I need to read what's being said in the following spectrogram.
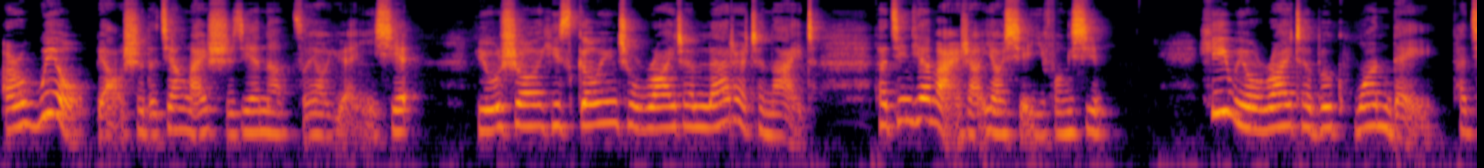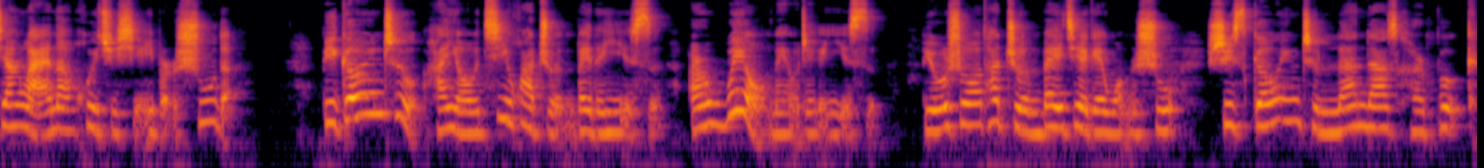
而 will 表示的将来时间呢，则要远一些。比如说，He's going to write a letter tonight。他今天晚上要写一封信。He will write a book one day。他将来呢会去写一本书的。Be going to 含有计划准备的意思，而 will 没有这个意思。比如说，他准备借给我们书。She's going to lend us her book。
